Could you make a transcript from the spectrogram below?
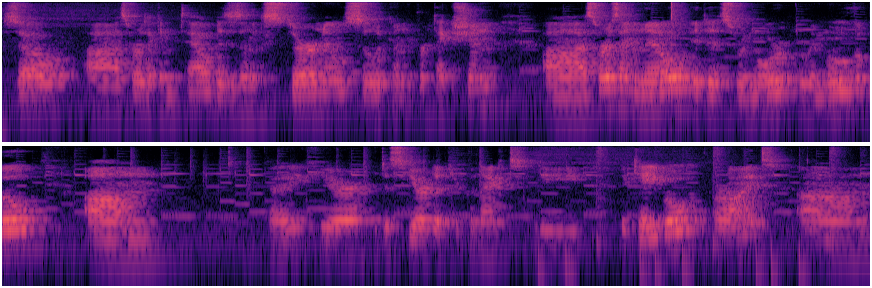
so uh, as far as I can tell, this is an external silicon protection. Uh, as far as I know, it is remo removable. Um, okay, here it is here that you connect the the cable. All right. Um,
